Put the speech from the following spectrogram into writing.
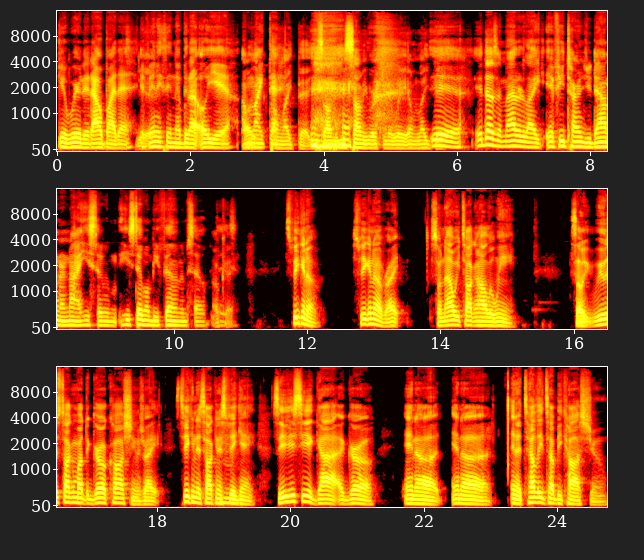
get weirded out by that. If anything, they'll be like, "Oh yeah, I'm Oh, like that." I'm like that. You saw me. You saw me working the weight. I'm like that. yeah, it doesn't matter like if he turns you down or not. He's still he's still gonna be feeling himself. Okay. Speaking of, speaking of, right? So now we talking Halloween. So we was talking about the girl costumes, right? Speaking of talking to Mm-hmm. spit game. So if you see a guy, a girl in a in a in a Teletubby costume,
